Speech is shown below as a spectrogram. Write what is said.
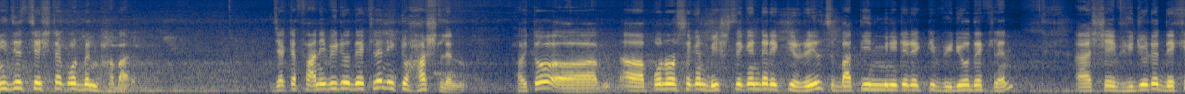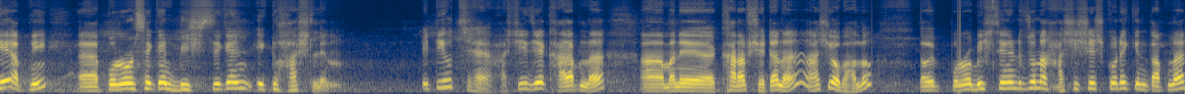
নিজের চেষ্টা করবেন ভাবার। যে একটা ফানি ভিডিও দেখলেন, একটু হাসলেন। হয়তো পনেরো সেকেন্ড, বিশ সেকেন্ডের একটি রিলস বা তিন মিনিটের একটি ভিডিও দেখলেন। সেই ভিডিওটা দেখে আপনি পনেরো সেকেন্ড, বিশ সেকেন্ড একটু হাসলেন। এটি হচ্ছে হ্যাঁ হাসি যে খারাপ না মানে খারাপ সেটা না, হাসিও ভালো। তবে পনেরো, বিশ সেকেন্ডের জন্য হাসি শেষ করে কিন্তু আপনার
